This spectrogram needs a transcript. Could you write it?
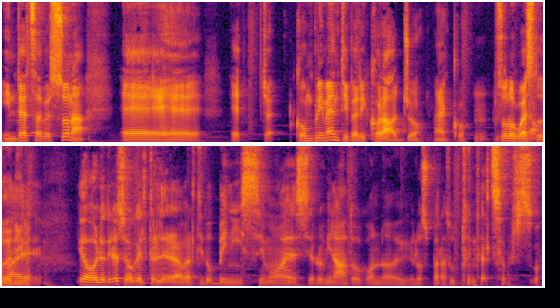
in terza persona è, è- cioè, complimenti per il coraggio, ecco, Mm, mm. solo questo No, da dire. Io voglio dire solo che il trailer era partito benissimo e si è rovinato con eh, lo sparatutto in terza persona.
